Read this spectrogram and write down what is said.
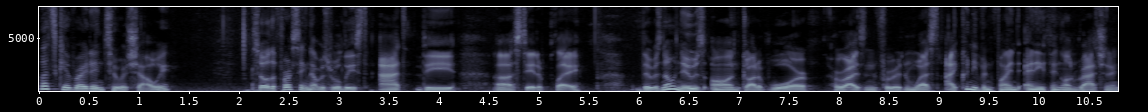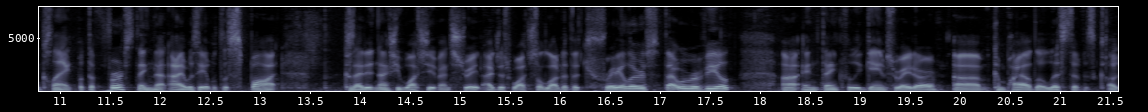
Let's get right into it, shall we? So, the first thing that was released at the uh, State of Play, there was no news on God of War, Horizon Forbidden West. I couldn't even find anything on Ratchet and Clank. But the first thing that I was able to spot, because I didn't actually watch the event straight, I just watched a lot of the trailers that were revealed. Uh, and thankfully, Games Radar uh, compiled a list of a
